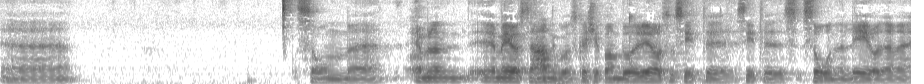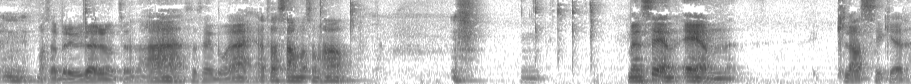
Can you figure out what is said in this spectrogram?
eh, som eh, jag menar, jag menar just när han går- ska köpa en burgare och så sitter, sitter sonen Leo där med Mm. massa brudar runt den. Ah, så säger jag nej, jag tar samma som han. Men sen en klassiker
